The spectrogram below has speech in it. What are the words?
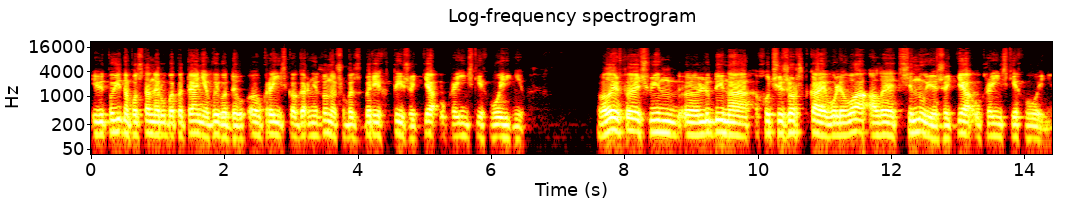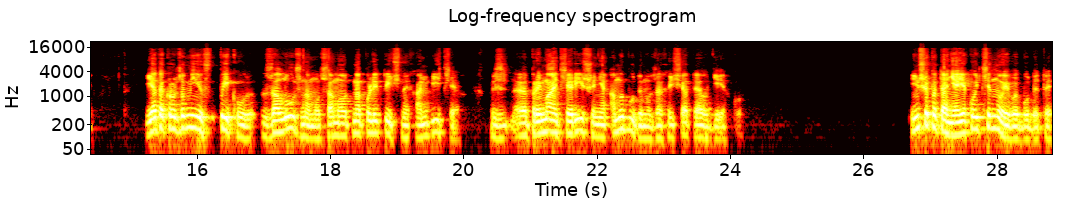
І відповідно постане рубе питання виводу українського гарнізону, щоб зберігти життя українських воїнів. Валерій Федорович, він е, людина, хоч і жорстка і вольова, але цінує життя українських воїнів. Я так розумію, в пику залужному, саме от на політичних амбіціях, е, приймається рішення, а ми будемо захищати Авдіївку. Інше питання: якою ціною ви будете?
